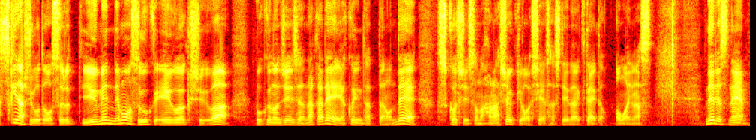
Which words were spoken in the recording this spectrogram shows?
好きな仕事をするっていう面でもすごく英語学習は僕の人生の中で役に立ったので、少しその話を今日シェアさせていただきたいと思います。でですね、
